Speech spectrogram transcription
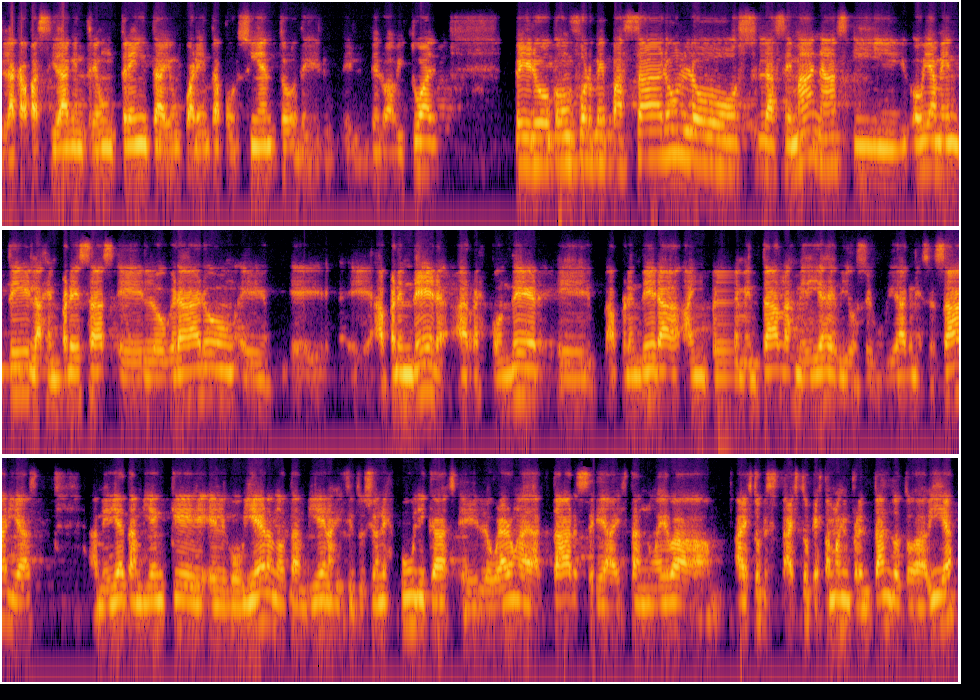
la capacidad entre un 30 y un 40% de, de, lo habitual. pero conforme pasaron las semanas y obviamente las empresas lograron aprender a responder, aprender a, implementar las medidas de bioseguridad necesarias, a medida también que el gobierno, también las instituciones públicas lograron adaptarse a esta nueva, a esto que, a esto que estamos enfrentando todavía,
